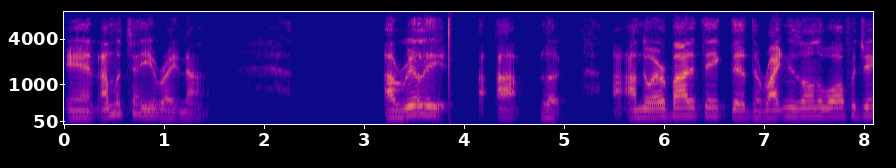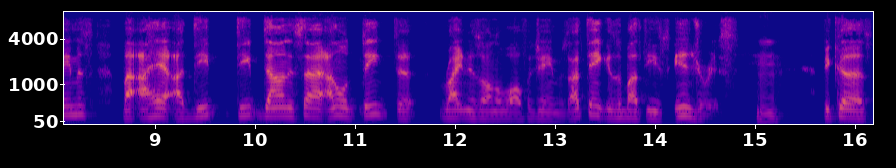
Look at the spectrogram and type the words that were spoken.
And I'm gonna tell you right now, I really, I, I, look, I, know everybody think that the writing is on the wall for Jameis, but I had a deep, deep down inside, I don't think the writing is on the wall for Jameis. I think it's about these injuries Hmm. because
